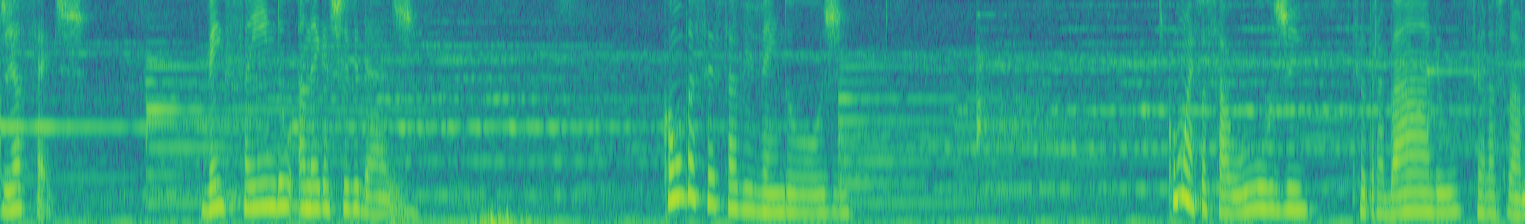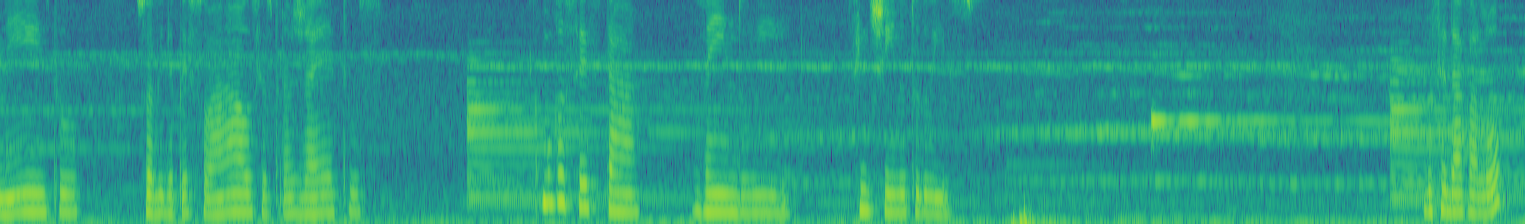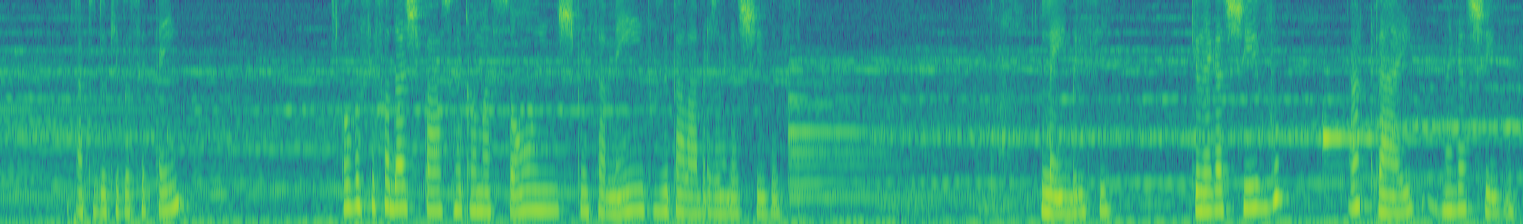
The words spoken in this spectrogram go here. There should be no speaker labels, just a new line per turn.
dia 7. Vencendo a negatividade. Como você está vivendo hoje? Como é sua saúde, seu trabalho, seu relacionamento, sua vida pessoal, seus projetos? Como você está vendo e sentindo tudo isso? Você dá valor a tudo que você tem? Ou você só dá espaço a reclamações, pensamentos e palavras negativas? Lembre-se que o negativo atrai negativo.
